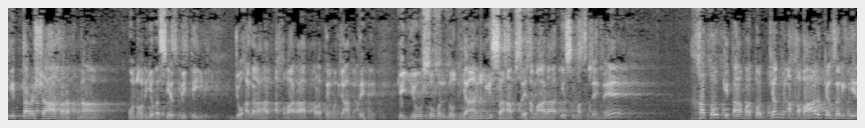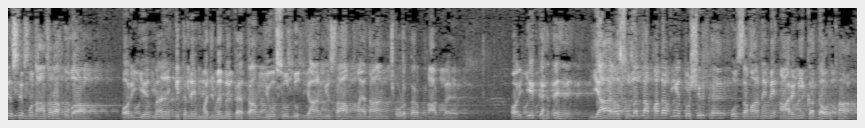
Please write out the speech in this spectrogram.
کی ترشاخ رکھنا۔ انہوں نے یہ وصیت بھی کی، جو حضرات اخبارات پڑھتے ہیں وہ جانتے ہیں کہ یوسف لدھیانوی صاحب سے ہمارا اس مسئلے میں خط و کتابت اور جنگ اخبار کے ذریعے سے مناظرہ ہوا۔ اور یہ میں اتنے مجمع میں کہتا ہوں، یوسف لدھیانوی صاحب میدان چھوڑ کر بھاگ گئے۔ اور یہ کہتے ہیں، یا رسول اللہ مدد، یہ تو شرک ہے، اس زمانے میں آرمی کا دور تھا،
